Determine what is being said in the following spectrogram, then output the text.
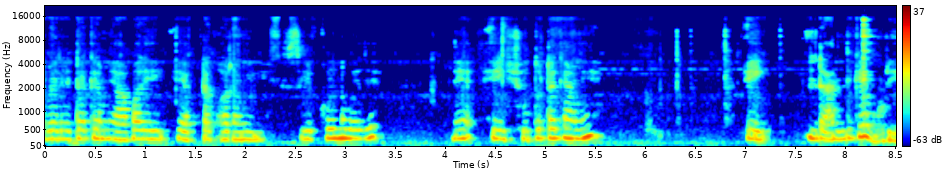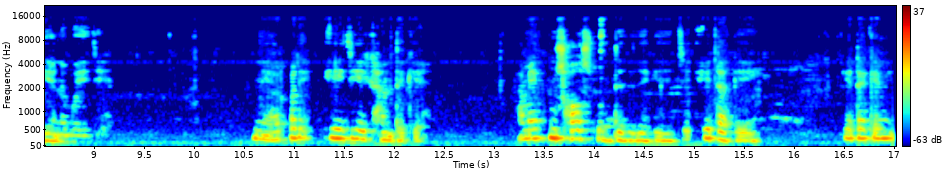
এবার এটাকে আমি আবার এই একটা ঘর আমি সিলেক্ট করে নেব এই যে। নিয়ে এই সুতোটাকে আমি এই ডান দিকে ঘুরিয়ে নেব এই যে। নেওয়ার পরে এই যে এখান থেকে আমি একদম সহজ পদ্ধতি দেখিয়ে দিচ্ছি, এটাকে এই, এটাকে আমি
